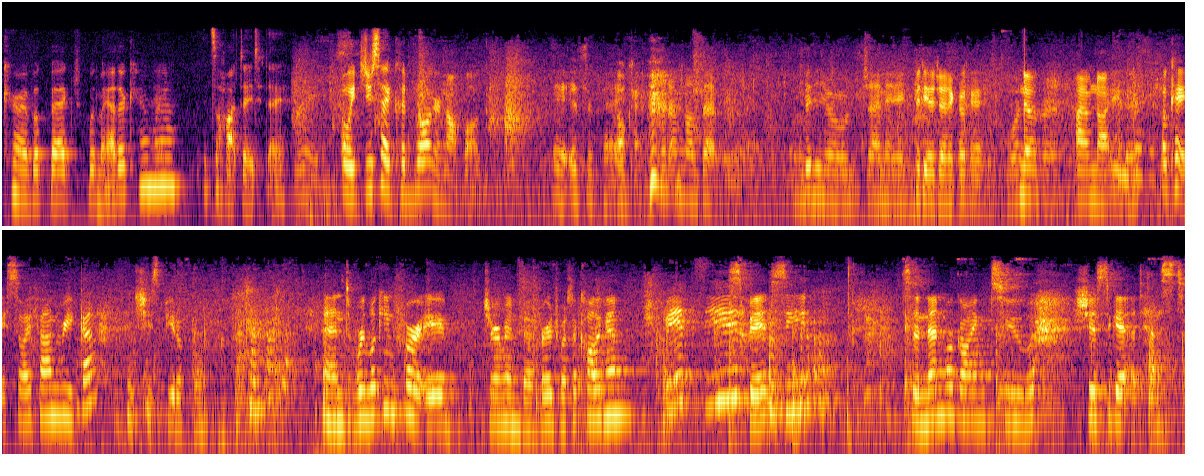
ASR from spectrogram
carry my book bag with my other camera. It's a hot day today. Great. Oh wait, did you say I could vlog or not vlog? It's okay. Okay. but I'm not that videogenic. Videogenic, okay. Whatever. No, I'm not either. Okay, so I found Rika, and she's beautiful. and we're looking for a German beverage. What's it called again? Spezi. Spezi. So then we're going to, she has to get a test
